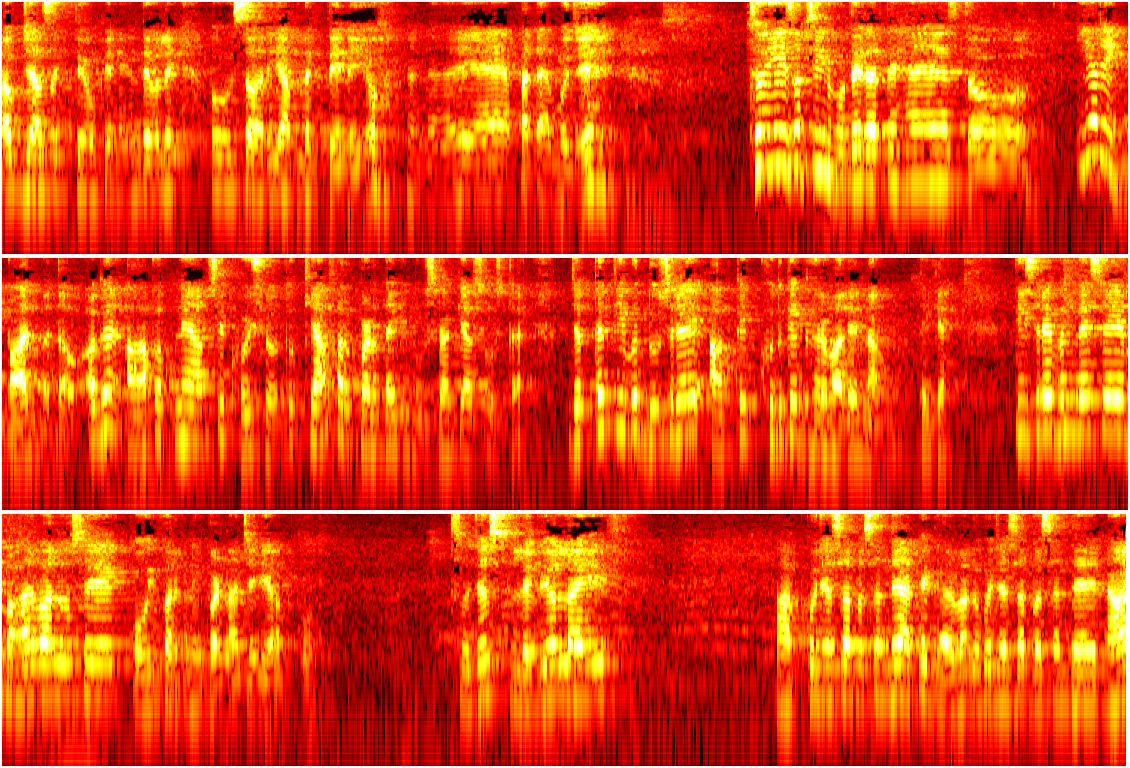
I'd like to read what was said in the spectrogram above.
अब जा सकते हो कि नहीं? लाइक ओह सॉरी आप लगते नहीं हो. अरे पता है मुझे. तो ये सब सीन होते रहते हैं तो यार एक बात बताओ, अगर आप अपने आप से खुश हो तो क्या फ़र्क पड़ता है कि दूसरा क्या सोचता है? जब तक कि वो दूसरे आपके खुद के घर वाले ना हो, ठीक है? तीसरे बंदे से, बाहर वालों से कोई फ़र्क नहीं पड़ना चाहिए आपको। So just live your life आपको जैसा पसंद है, आपके घर वालों को जैसा पसंद है, ना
